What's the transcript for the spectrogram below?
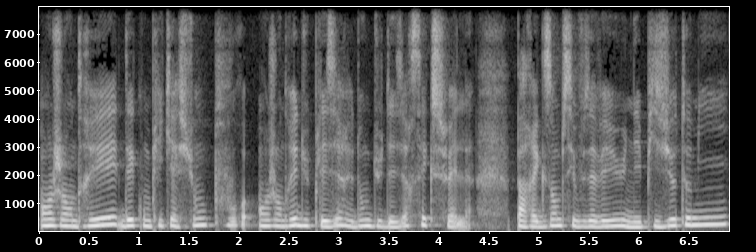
engendrer des complications pour engendrer du plaisir et donc du désir sexuel. Par exemple, si vous avez eu une épisiotomie,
